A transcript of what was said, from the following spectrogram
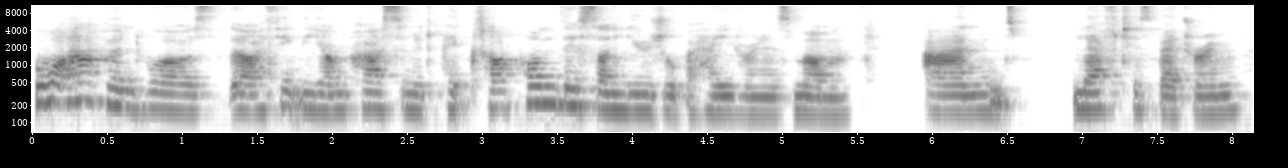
But what happened was that I think the young person had picked up on this unusual behaviour in his mum and left his bedroom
